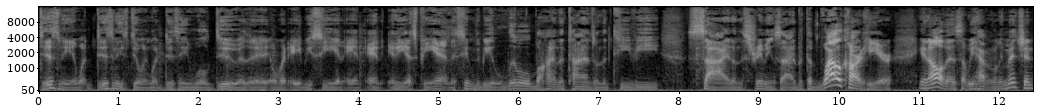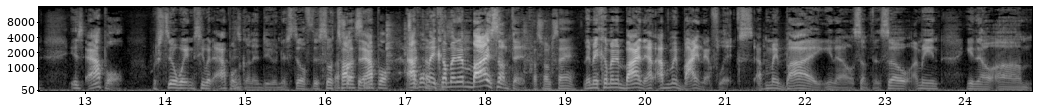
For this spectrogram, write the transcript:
Disney and what Disney's doing, what Disney will do uh, over at ABC and, and, and, ESPN. They seem to be a little behind the times on the TV side, on the streaming side. But the wild card here in all this that we haven't really mentioned is Apple. We're still waiting to see what Apple's going to do, and there's still there's still what talk that. Apple Apple may come in and buy something. That's what I'm saying. They may come in and buy Apple may buy Netflix. Apple may buy you know something. So I mean you know um,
